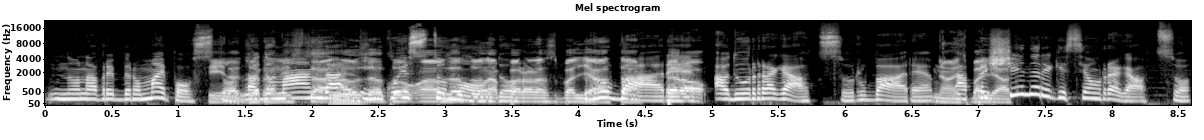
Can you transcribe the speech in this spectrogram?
non avrebbero mai posto Sì, la, la, domanda usato, in questo modo. una parola sbagliata. Rubare Però ad un ragazzo, rubare, No, a prescindere che sia un ragazzo,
